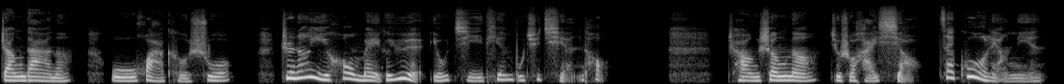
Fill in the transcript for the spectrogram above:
张大呢，无话可说，只能以后每个月有几天不去前头。长生呢，就说还小，再过两年。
